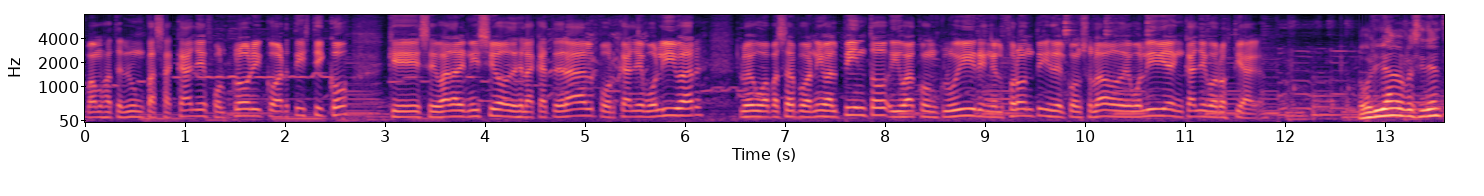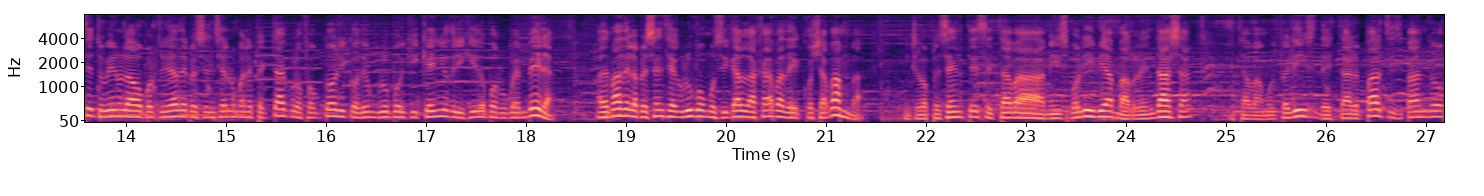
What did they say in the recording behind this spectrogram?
vamos a tener un pasacalle folclórico, artístico, que se va a dar inicio desde la catedral por calle Bolívar, luego va a pasar por Aníbal Pinto y va a concluir en el frontis del Consulado de Bolivia en calle Gorostiaga. Los bolivianos residentes tuvieron la oportunidad de presenciar un buen espectáculo folclórico de un grupo iquiqueño dirigido por Rubén Vera, además de la presencia del grupo musical La Java de Cochabamba. Entre los presentes estaba Miss Bolivia, Marlene Daza, estaba muy feliz de estar participando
